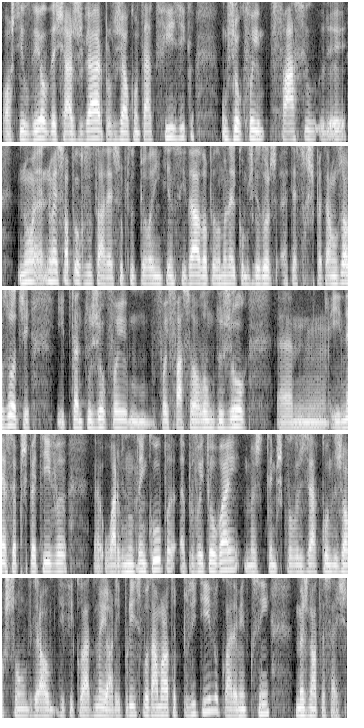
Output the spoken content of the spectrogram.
ao estilo dele, deixar jogar, privilegiar o contacto físico. Um jogo que foi fácil, uh, não é, não é só pelo resultado, é sobretudo pela intensidade ou pela maneira como os jogadores até se respeitaram uns aos outros e, e portanto o jogo foi, foi fácil ao longo do jogo um, e nessa perspectiva o árbitro não tem culpa, aproveitou bem, mas temos que valorizar quando os jogos são de grau de dificuldade maior e por isso vou dar uma nota positiva, claramente que sim, mas nota 6.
